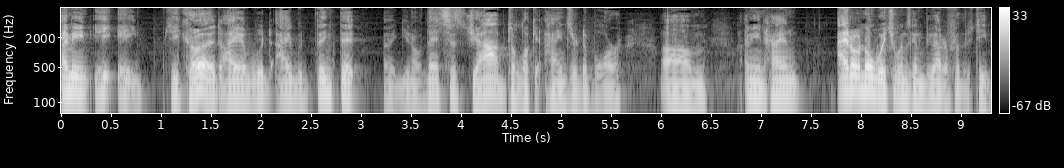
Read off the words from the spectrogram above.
I mean, he, he he could. I would I would think that uh, you know that's his job to look at Hynes or DeBoer. Um, I mean, Hynes. I don't know which one's going to be better for the team.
